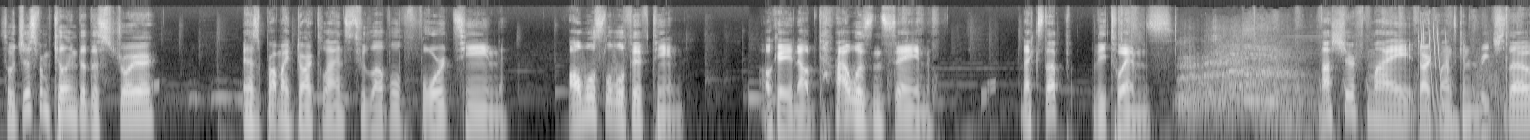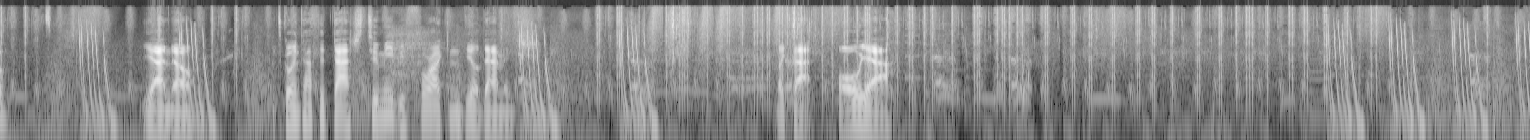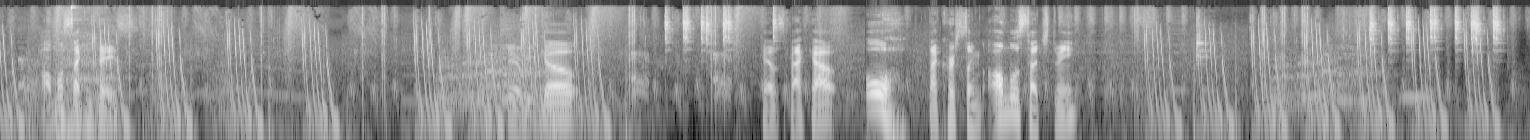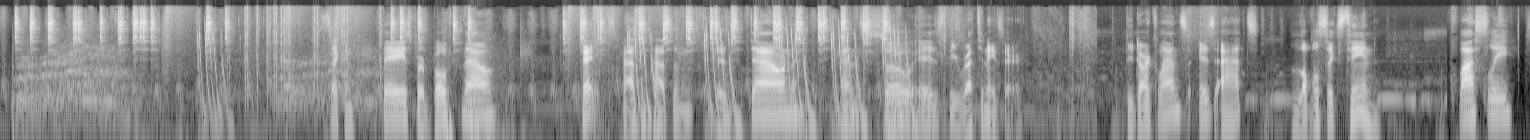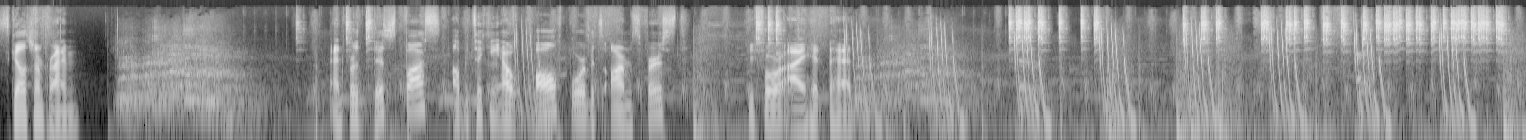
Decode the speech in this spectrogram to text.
So just from killing the destroyer, it has brought my Dark Lance to level 14. Almost level 15. Okay, now that was insane. Next up, the twins. Not sure if my Dark Lance can reach though. Yeah, no. Going to have to dash to me before I can deal damage. Like that. Oh yeah. Almost second phase. There we go. Okay, let's back out. Oh, that Curse Flame almost touched me. Second phase for both now. Okay, Spasm is down, and so is the Retinazer. The Dark Lance is at level 16. Lastly, Skeletron Prime. And for this boss, I'll be taking out all four of its arms first, before I hit the head.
